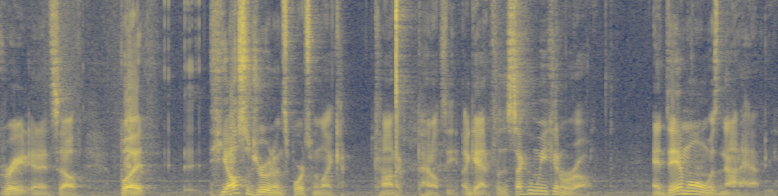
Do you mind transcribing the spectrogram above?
great in itself. But he also drew an unsportsmanlike conduct penalty again for the second week in a row, and Dan Mullen was not happy.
